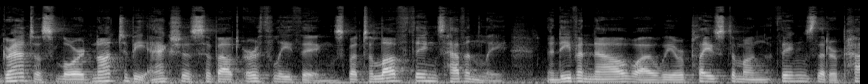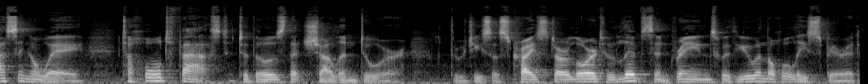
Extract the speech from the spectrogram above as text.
Grant us, Lord, not to be anxious about earthly things, but to love things heavenly, and even now, while we are placed among things that are passing away, to hold fast to those that shall endure. Through Jesus Christ our Lord, who lives and reigns with you in the Holy Spirit,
